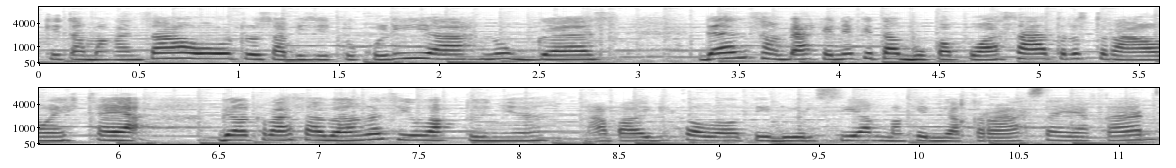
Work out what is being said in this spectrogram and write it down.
kita makan sahur, terus habis itu kuliah, nugas, dan sampai akhirnya kita buka puasa terus teraweh. Kayak gak kerasa banget sih waktunya. Apalagi kalau tidur siang makin gak kerasa ya kan?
